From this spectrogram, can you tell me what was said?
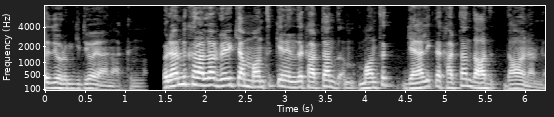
ediyorum gidiyor yani hakkında. Önemli kararlar verirken mantık genelinde kalpten mantık genellikle kalpten daha daha önemli.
